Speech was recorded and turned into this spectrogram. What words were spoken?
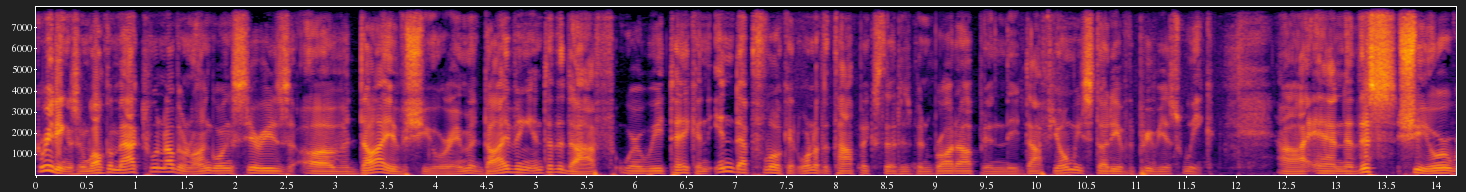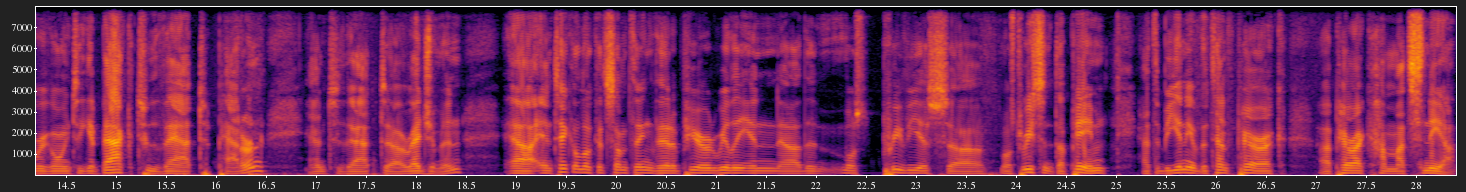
Greetings and welcome back to another ongoing series of Dive Shiurim, diving into the Daf, where we take an in depth look at one of the topics that has been brought up in the Daf Yomi study of the previous week. Uh, and this Shiur, we're going to get back to that pattern and to that uh, regimen uh, and take a look at something that appeared really in uh, the most previous, uh, most recent Dapim at the beginning of the 10th parak, uh, Parak Hamatznia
